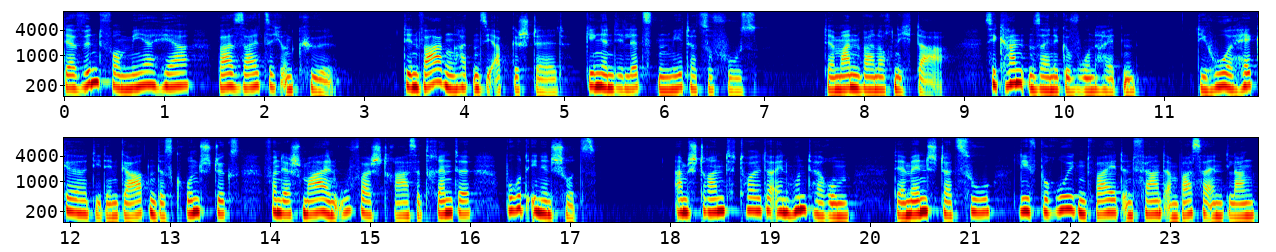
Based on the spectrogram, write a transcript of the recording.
der Wind vom Meer her war salzig und kühl. Den Wagen hatten sie abgestellt, gingen die letzten Meter zu Fuß. Der Mann war noch nicht da. Sie kannten seine Gewohnheiten. Die hohe Hecke, die den Garten des Grundstücks von der schmalen Uferstraße trennte, bot ihnen Schutz. Am Strand tollte ein Hund herum, der Mensch dazu lief beruhigend weit entfernt am Wasser entlang,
